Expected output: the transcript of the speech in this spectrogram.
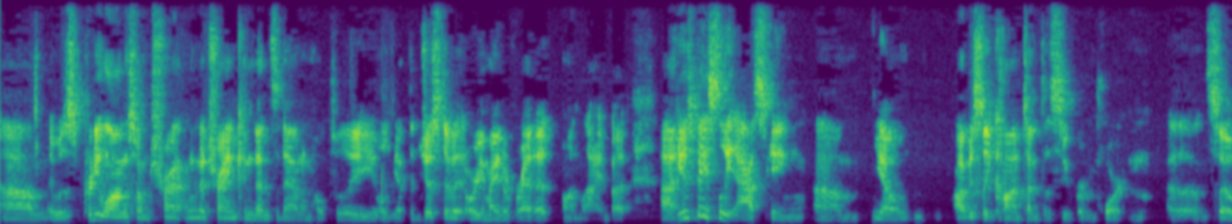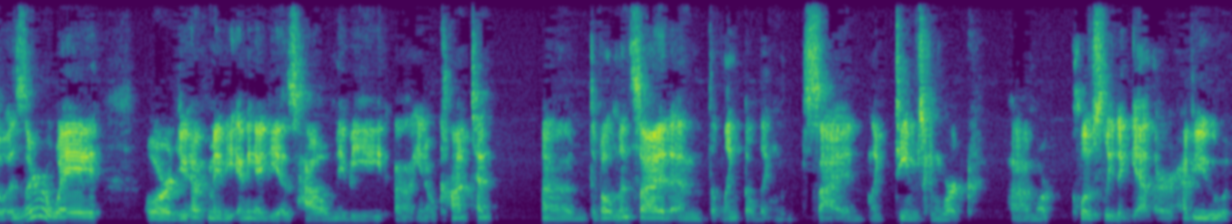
Um, it was pretty long, so I'm trying. I'm going to try and condense it down, and hopefully you'll get the gist of it, or you might have read it online. But uh, he was basically asking, um, you know, obviously content is super important. Uh, so, is there a way, or do you have maybe any ideas how maybe uh, you know content uh, development side and the link building side, like teams can work uh, more closely together? Have you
